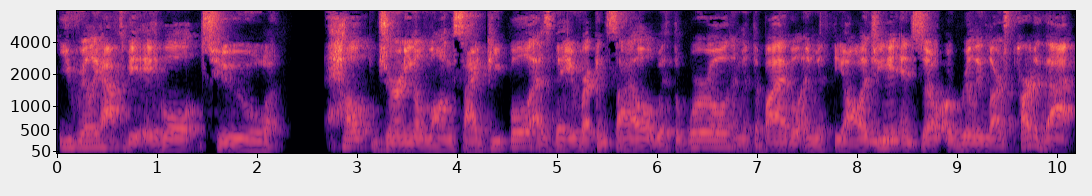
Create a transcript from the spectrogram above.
you really have to be able to help journey alongside people as they reconcile with the world and with the Bible and with theology. Mm-hmm. And so a really large part of that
